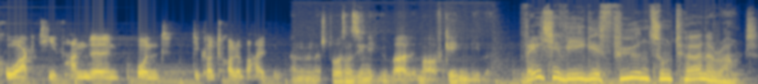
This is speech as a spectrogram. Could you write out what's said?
Proaktiv handeln und die Kontrolle behalten. Dann stoßen sie nicht überall immer auf Gegenliebe. Welche Wege führen zum Turnaround?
